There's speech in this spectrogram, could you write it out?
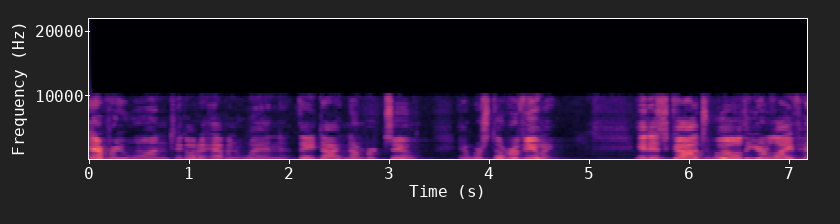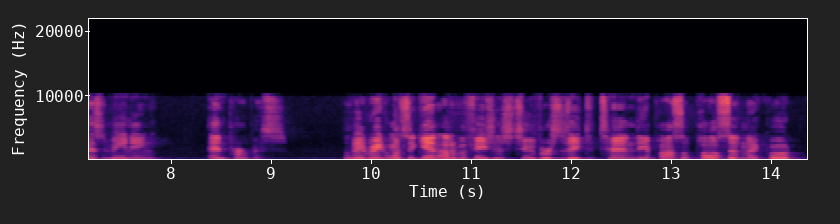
everyone to go to heaven when they die. Number two, and we're still reviewing, it is God's will that your life has meaning and purpose. Let me read once again out of Ephesians 2, verses 8 to 10. The Apostle Paul said, and I quote,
